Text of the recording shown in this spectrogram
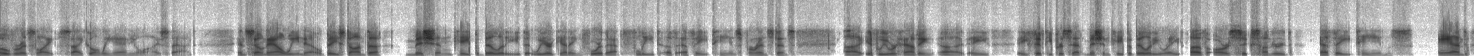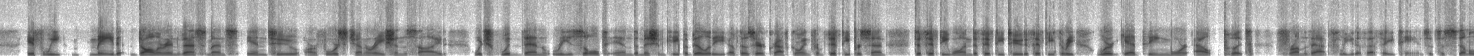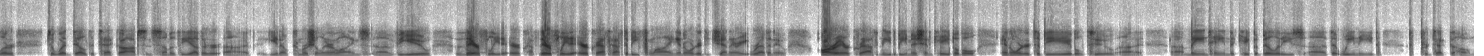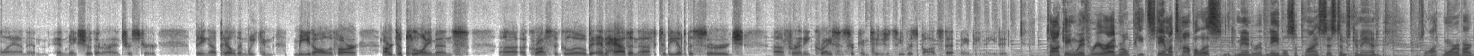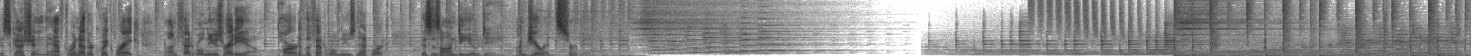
over its life cycle and we annualize that. And so now we know, based on the mission capability that we are getting for that fleet of F-18s, for instance, uh, if we were having uh, a a 50% mission capability rate of our 600 F-18s, and if we made dollar investments into our force generation side which would then result in the mission capability of those aircraft going from 50% to 51 to 52 to 53. We're getting more output from that fleet of F-18s. It's similar to what Delta Tech Ops and some of the other, uh, you know, commercial airlines uh, view their fleet of aircraft. Their fleet of aircraft have to be flying in order to generate revenue. Our aircraft need to be mission capable in order to be able to uh, uh maintain the capabilities uh, that we need to protect the homeland and, and make sure that our interests are being upheld and we can meet all of our, our deployments uh, across the globe and have enough to be able to surge uh, for any crisis or contingency response that may be needed. Talking with Rear Admiral Pete Stamatopoulos, the commander of Naval Supply Systems Command. There's a lot more of our discussion after another quick break on Federal News Radio, part of the Federal News Network. This is on DoD. I'm Jared Serbu.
